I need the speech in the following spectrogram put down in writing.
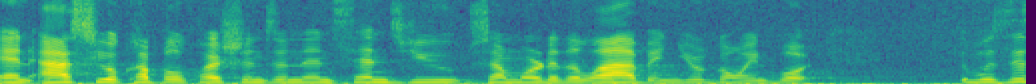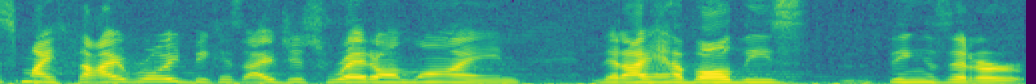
and asks you a couple of questions and then sends you somewhere to the lab and you're going, "What was this my thyroid because I just read online that I have all these things that are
